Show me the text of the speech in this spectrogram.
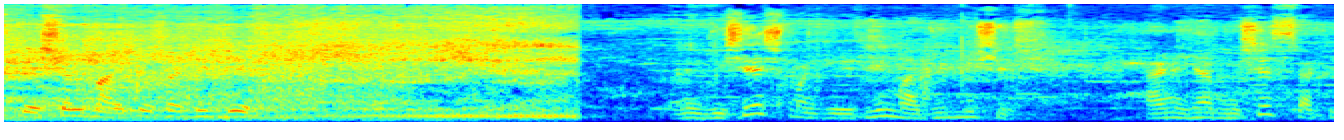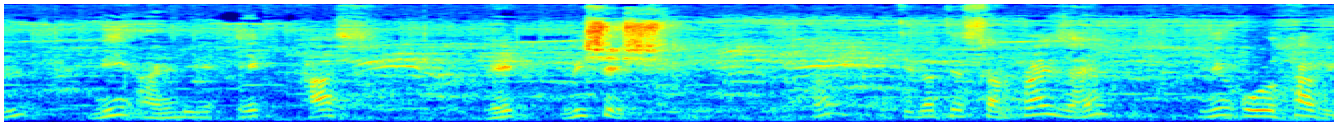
स्पेशल बायकोसाठी गिफ्ट आणि विशेष म्हणजे ही माझी मिसेस. आणि ह्या मिसेससाठी मी आणली एक खास भेट विशेष. हं? तिला ते सरप्राईज आहे. तिने ओळखावी.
